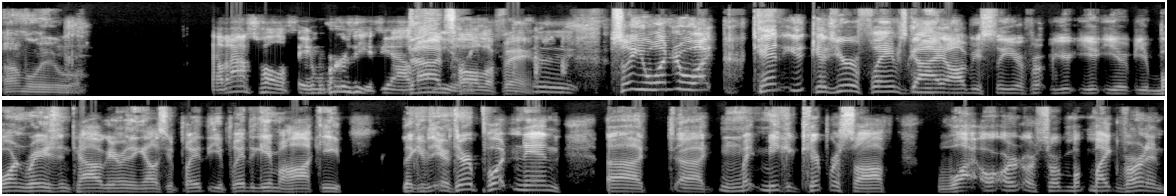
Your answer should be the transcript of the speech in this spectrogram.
Unbelievable. Now that's Hall of Fame worthy, if you ask That's me. Like, Hall of Fame. So you wonder what can't you because you're a Flames guy. Obviously, you're, fr- you're you're you're born raised in Calgary and everything else. You played you played the game of hockey. Like if, if they're putting in uh, uh, Miikka Kiprusoff, why or, or, or Mike Vernon,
